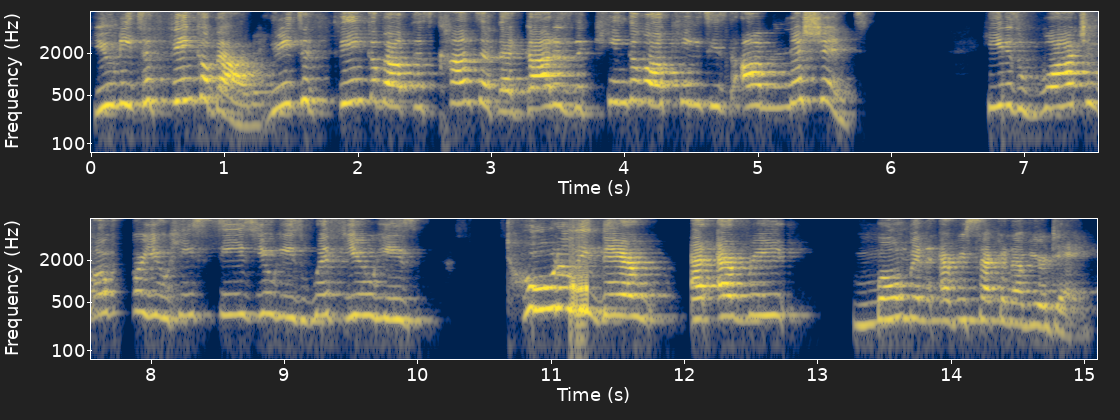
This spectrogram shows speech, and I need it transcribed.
You need to think about it. You need to think about this concept that God is the King of all kings. He's omniscient. He is watching over you. He sees you. He's with you. He's totally there at every moment every second of your day.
